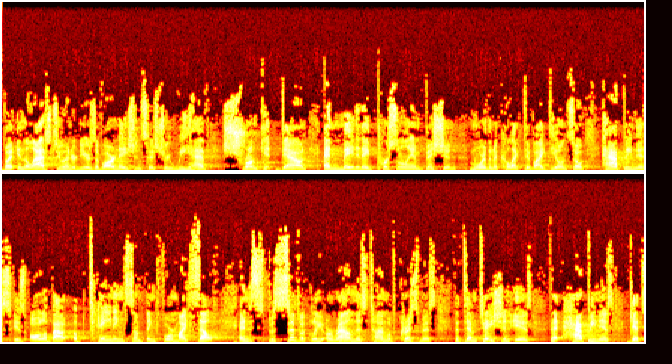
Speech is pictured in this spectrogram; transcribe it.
but in the last 200 years of our nation's history, we have shrunk it down and made it a personal ambition more than a collective ideal. And so happiness is all about obtaining something for myself. And specifically around this time of Christmas, the temptation is that happiness gets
